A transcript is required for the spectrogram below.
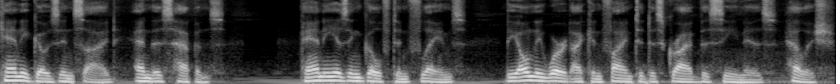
Kanye goes inside, and this happens. Kanye is engulfed in flames. The only word I can find to describe the scene is hellish.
